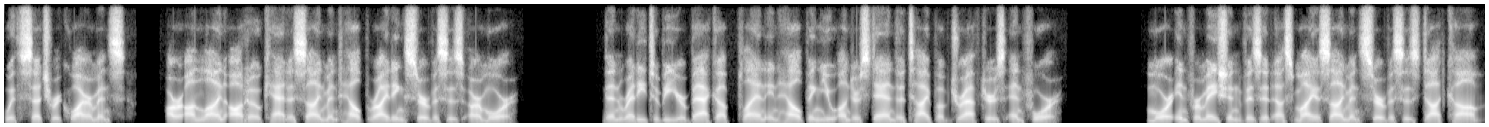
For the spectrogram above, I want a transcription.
With such requirements, our online AutoCAD assignment help writing services are more than ready to be your backup plan in helping you understand the type of drafters and for more information visit us myassignmentservices.com.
